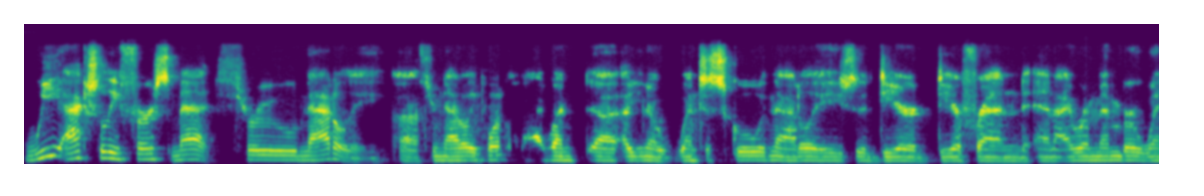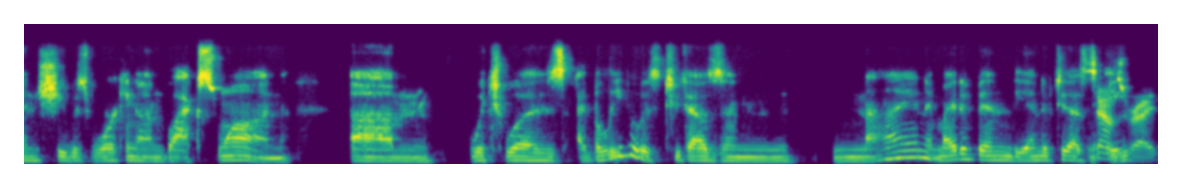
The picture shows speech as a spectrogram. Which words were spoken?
We actually first met through Natalie, uh, through Natalie Portman. I went, uh, you know, went to school with Natalie. She's a dear, dear friend. And I remember when she was working on Black Swan, um, which was I believe it was 2009. It might have been the end of 2008. Sounds right.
